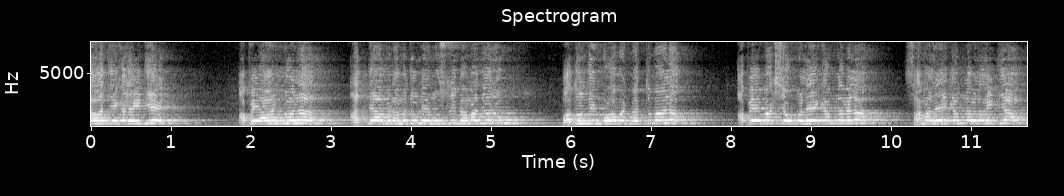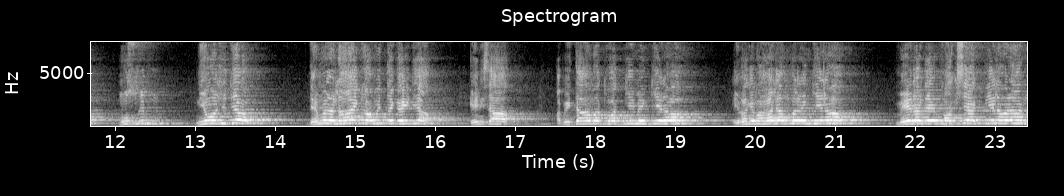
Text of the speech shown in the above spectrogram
ජාතියකට හිටියේ අපේ ආණ්ඩුවල අධ්‍යාපන ඇමතුනේ මුස්ලිම් ඇමතිවරු බදුල්දීන් මොහමඩ් මැතිතුමාලා අපේ පක්ෂ උපලේකම්ල වෙලා සම ලේකම්ල වෙලා හිටියා මුස්ලිම් නියෝජිතයෝ දෙමළ නායකයෝ අපිත් එක්ක හිටියා. ඒ නිසා අපි ඉතාමත් වගකීමෙන් කියනවා ඒ වගේම ආඩම්බරෙන් කියනවා මේ රටේ පක්ෂයක් තියෙනවා නම්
